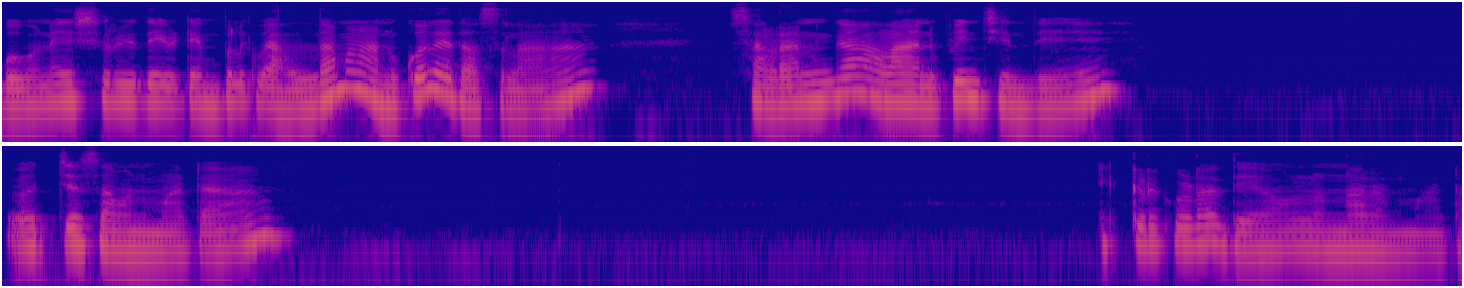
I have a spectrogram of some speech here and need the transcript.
భువనేశ్వరి దేవి టెంపుల్కి వెళ్దామని అనుకోలేదు అసలు. సడన్గా అలా అనిపించింది. వచ్చేసామన్నమాట. ఇక్కడ కూడా దేవుళ్ళు ఉన్నారనమాట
